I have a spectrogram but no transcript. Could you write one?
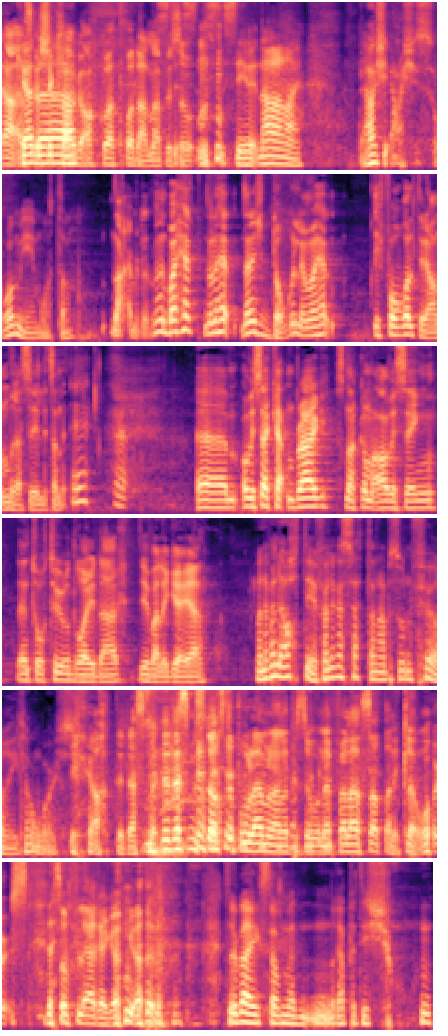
Ja, jeg skal ikke klage akkurat på denne episoden. nei, nei. nei. Jeg har, ikke, jeg har ikke så mye imot den. Nei, men den er, bare helt, den er, helt, den er ikke dårlig, men helt, i forhold til de andre så er det litt sånn eh. Ja. Um, og vi ser Captain Bragg snakke om avvising. Det er en torturdroid der. De er veldig gøye. Men det er veldig artig. Jeg føler jeg har sett denne episoden før i Clone Wars. Ja, det er det som det, er det som er største problemet med denne episoden. Jeg føler jeg har sett den i Clone Wars så flere ganger. Så det er bare liksom en repetisjon.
